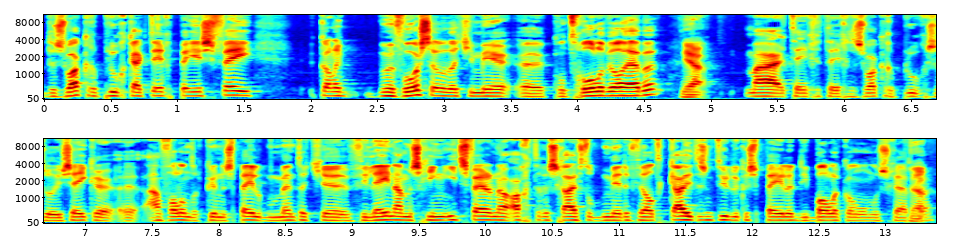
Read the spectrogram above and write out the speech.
de zwakkere ploeg, kijk tegen PSV, kan ik me voorstellen dat je meer eh, controle wil hebben. Ja. Maar tegen, tegen de zwakkere ploegen zul je zeker eh, aanvallender kunnen spelen. Op het moment dat je Vilena misschien iets verder naar achteren schuift op het middenveld. Kuit is natuurlijk een speler die ballen kan onderscheppen. Ja.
